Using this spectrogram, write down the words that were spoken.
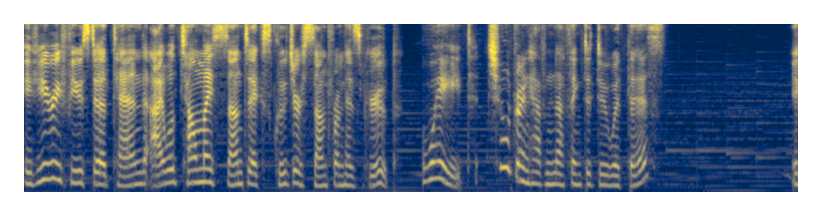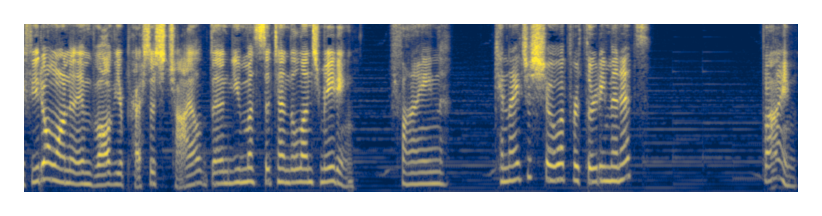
If you refuse to attend, I will tell my son to exclude your son from his group. Wait, children have nothing to do with this. If you don't want to involve your precious child, then you must attend the lunch meeting. Fine. Can I just show up for 30 minutes? Fine.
